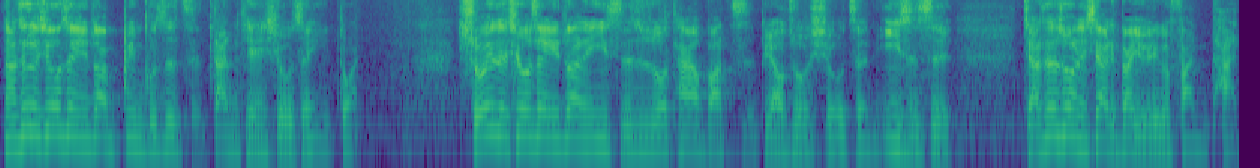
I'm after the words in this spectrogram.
那这个修正一段，并不是指当天修正一段。所谓的修正一段的意思是说，他要把指标做修正，意思是，假设说你下礼拜有一个反弹，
